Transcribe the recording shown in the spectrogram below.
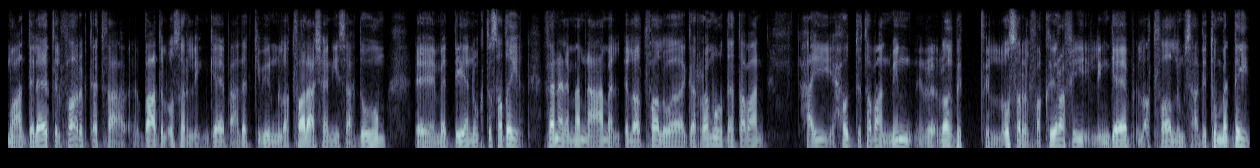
معدلات الفقر بتدفع بعض الأسر لإنجاب عدد كبير من الأطفال عشان يساعدوهم ماديا واقتصاديا. فأنا لما أمنع عمل الأطفال وأجرمه ده طبعا هيحد طبعا من رغبة الأسر الفقيرة في الإنجاب الأطفال لمساعدتهم ماديا.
